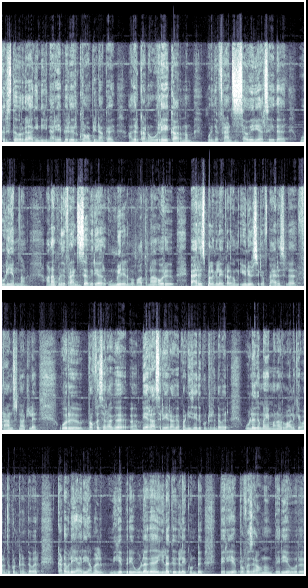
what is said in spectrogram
கிறிஸ்தவர்களாக இன்றைக்கி நிறைய பேர் இருக்கிறோம் அப்படின்னாக்க அதற்கான ஒரே காரணம் புனித ஃப்ரான்சிஸ் சவேரியார் செய்த ஊழியம் தான் ஆனால் புனித ஃப்ரான்சிஸ் சவேரியார் உண்மையிலே நம்ம பார்த்தோன்னா அவர் பாரிஸ் பல்கலைக்கழகம் யூனிவர்சிட்டி ஆஃப் பாரிஸில் ஃப்ரான்ஸ் நாட்டில் ஒரு ப்ரொஃபஸராக பேராசிரியராக பணி செய்து கொண்டிருந்தவர். உலகமயமான ஒரு வாழ்க்கை வாழ்ந்து கொண்டிருந்தவர். கடவுளை அறியாமல் மிகப்பெரிய உலக இலக்குகளை கொண்டு பெரிய ப்ரொஃபஸர் ஆகணும் பெரிய ஒரு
